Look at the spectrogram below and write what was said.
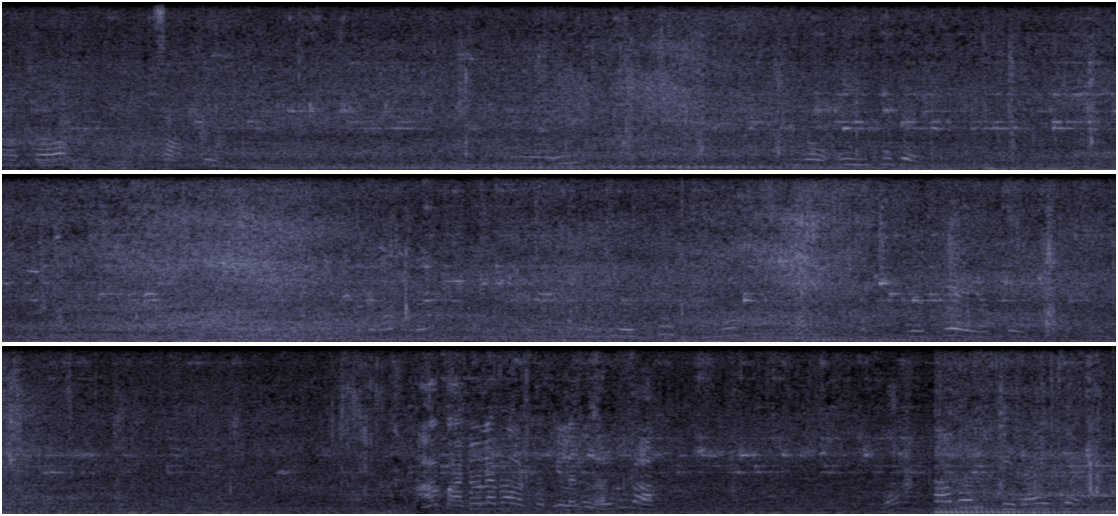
आता जाते ऊन खूप आहे येतो फिरायचं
